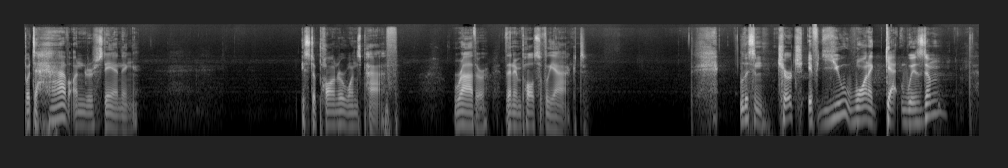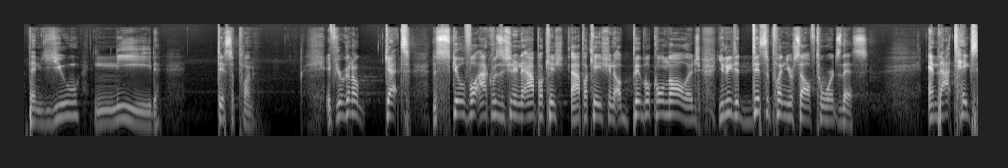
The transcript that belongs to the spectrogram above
but to have understanding is to ponder one's path rather than impulsively act. Listen, church, if you want to get wisdom, then you need discipline. If you're going to get the skillful acquisition and application, application of biblical knowledge, you need to discipline yourself towards this. And that takes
